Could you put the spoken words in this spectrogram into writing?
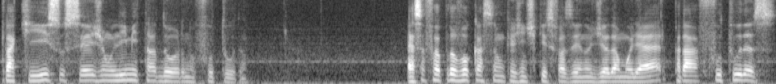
para que isso seja um limitador no futuro? Essa foi a provocação que a gente quis fazer no Dia da Mulher para futuras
